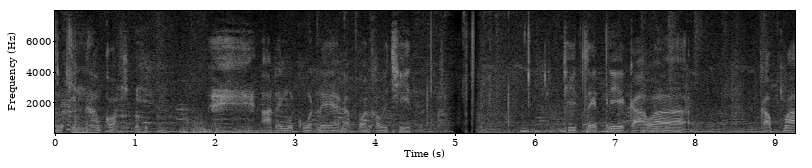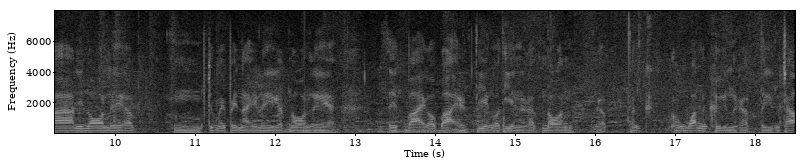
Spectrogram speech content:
ต้องกินน้ำก่อน อาจได้หมดขวดเลยครับ ก่อนเข้าไปฉีด ฉีดเสร็จนี่กาว่ากลับมานี่นอนเลยครับ อืมจะไม่ไปไหนเลยครับนอนเลย เสร็จบ่ายก็บ่ายเที่ยงก็เที่ยงนะครับ นอนครับทั้ง ทั้งวันทั้งคืนนะครับ ตื่นเช้า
